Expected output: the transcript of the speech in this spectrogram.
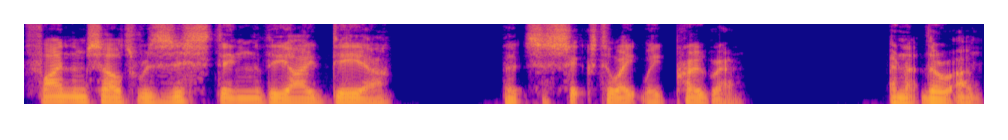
find themselves resisting the idea it's a six to eight week program. And there, I've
